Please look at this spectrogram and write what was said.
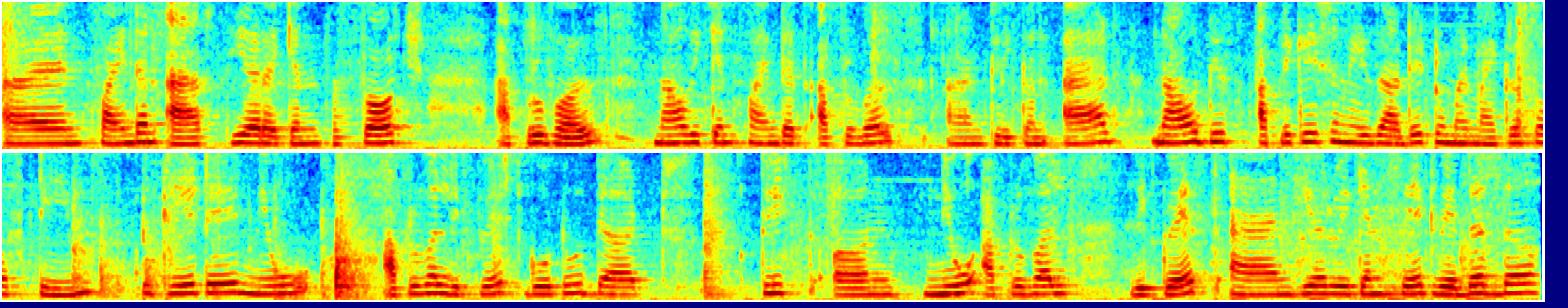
and find an apps here I can search approvals. Now we can find that approvals and click on add. Now this application is added to my microsoft teams. To create a new approval request go to that click on new approval request. And here we can set whether the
